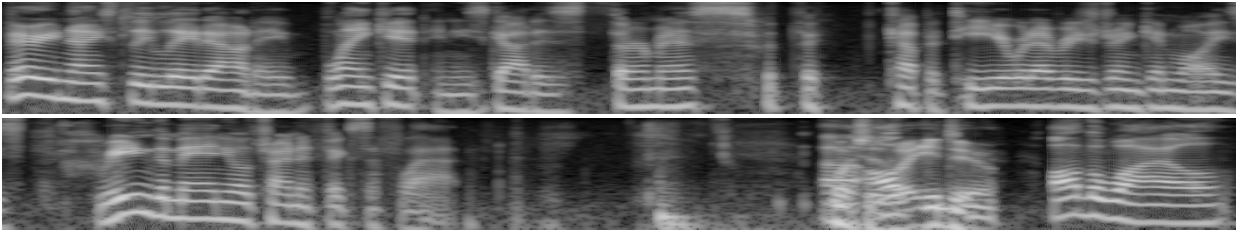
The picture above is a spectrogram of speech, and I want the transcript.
very nicely laid out a blanket, and he's got his thermos with the cup of tea or whatever he's drinking while he's reading the manual trying to fix a flat. Uh, Which is all- what you do. all the while,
